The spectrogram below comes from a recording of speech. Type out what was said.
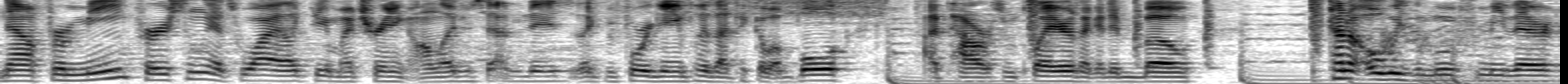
Now, for me personally, that's why I like to get my training on Legend Saturdays. Like before gameplays, I pick up a bulk, I power some players like I did Bo. It's kind of always the move for me there.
